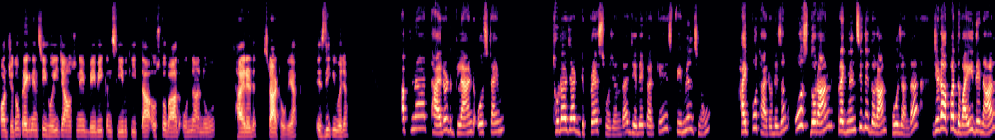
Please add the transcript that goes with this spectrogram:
ਔਰ ਜਦੋਂ ਪ੍ਰੈਗਨੈਂਸੀ ਹੋਈ ਜਾਂ ਉਸਨੇ ਬੇਬੀ ਕਨਸੀਵ ਕੀਤਾ ਉਸ ਤੋਂ ਬਾਅਦ ਉਹਨਾਂ ਨੂੰ ਥਾਇਰਾਇਡ ਸਟਾਰਟ ਹੋ ਗਿਆ। ਇਸ ਦੀ ਕੀ ਵਜ੍ਹਾ? ਆਪਣਾ ਥਾਇਰਾਇਡ ਗਲੈਂਡ ਉਸ ਟਾਈਮ ਥੋੜਾ ਜਿਹਾ ਡਿਪਰੈਸ ਹੋ ਜਾਂਦਾ ਜਿਹਦੇ ਕਰਕੇ ਫੀਮੇਲਸ ਨੂੰ ਹਾਈਪੋਥਾਇਰੋਇਡਿਜ਼ਮ ਉਸ ਦੌਰਾਨ ਪ੍ਰੈਗਨੈਂਸੀ ਦੇ ਦੌਰਾਨ ਹੋ ਜਾਂਦਾ, ਜਿਹੜਾ ਆਪਾਂ ਦਵਾਈ ਦੇ ਨਾਲ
